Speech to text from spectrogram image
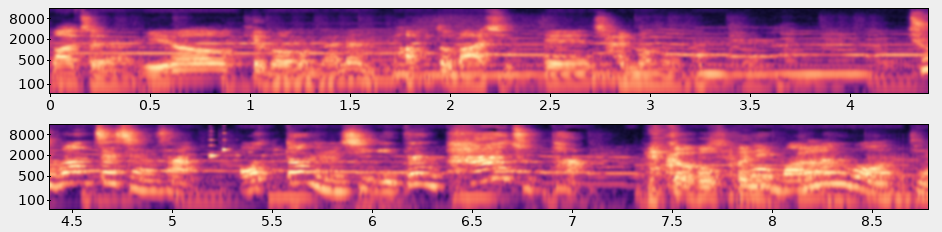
맞아요. 이렇게 먹으면은 밥도 맛있게 잘 먹는 것 같아요. 음, 두 번째 증상, 어떤 음식이든 다 좋다. 배가 어, 고프니까 맞는 것 같아.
